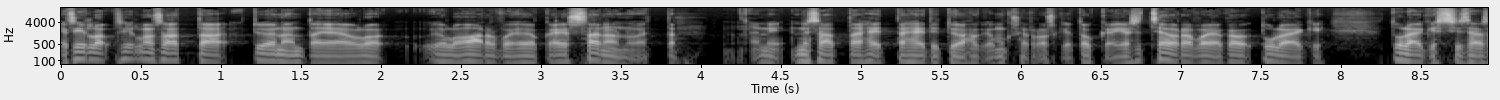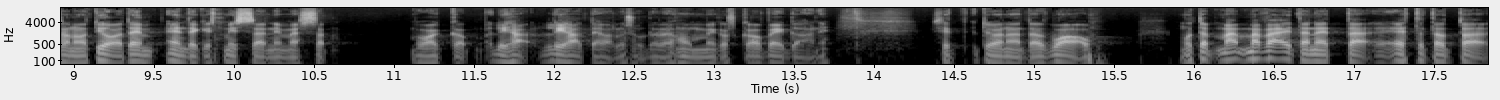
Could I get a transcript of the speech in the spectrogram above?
Ja silloin, silloin saattaa työnantaja, jolla, jolla on arvoja, joka ei ole sanonut, että niin ne saattaa heittää heti työhakemuksen roskiin, että okei. Ja sitten seuraava, joka tuleekin, tuleekin sisään, sanoo, että joo, että en, en tekisi missään nimessä vaikka liha, lihateollisuudelle hommi, koska on vegaani. Sitten työnantaja, että vau. Mutta mä, mä väitän, että, että tota,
